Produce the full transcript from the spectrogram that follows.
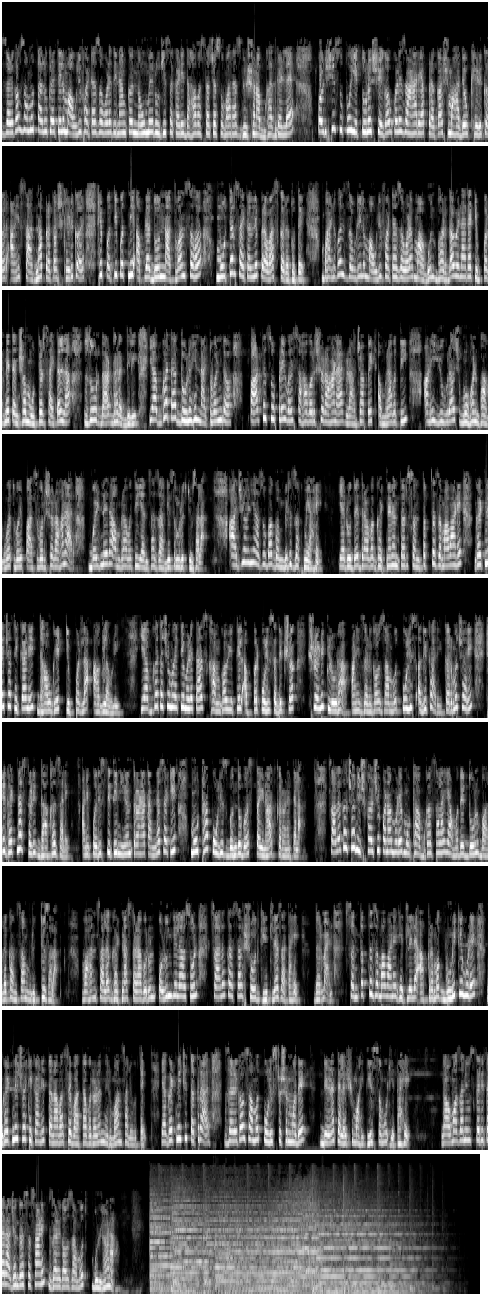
जळगाव जामोद तालुक्यातील माऊली फाट्याजवळ दिनांक नऊ मे रोजी सकाळी दहा वाजताच्या सुमारास भीषण अपघात घडलाय. पडशी सुपू येथून शेगावकडे जाणाऱ्या प्रकाश महादेव खेडकर आणि साधना प्रकाश खेडकर हे पती पत्नी आपल्या दोन नातवांसह मोटरसायकलने प्रवास करत होते. भांडवल जवळील माऊली फाट्याजवळ मागून भरधाव येणाऱ्या टिप्परने त्यांच्या मोटरसायकलला जोरदार धडक दिली. या अपघातात दोनही नातवंड पार्थ चोपडे वय सहा वर्ष राहणार राजापेठ अमरावती आणि युवराज मोहन भागवत वय पाच वर्ष राहणार बडनेरा अमरावती यांचा जागीच मृत्यू झाला. आजी आणि आजोबा गंभीर जखमी आहे. या हृदयद्रावक घटनेनंतर संतप्त जमावाने घटनेच्या ठिकाणी धाव घेत टिप्परला आग लावली. या अपघाताची माहिती मिळताच खामगाव येथील अप्पर पोलीस अधीक्षक श्रेणिक लोढा आणि जळगाव जामोद पोलीस अधिकारी कर्मचारी हे घटनास्थळी दाखल झाले आणि परिस्थिती नियंत्रणात आणण्यासाठी मोठा पोलीस बंदोबस्त तैनात करण्यात आला. चालकाच्या निष्काळजीपणामुळे मोठा अपघात झाला. यामध्ये दोन बालकांचा मृत्यू झाला. वाहन चालक घटनास्थळावरून पळून गेला असून चालकाचा शोध घेतला जात आहे. दरम्यान संतप्त जमावाने घेतलेल्या आक्रमक भूमिकेमुळे घटनेच्या ठिकाणी तणावाचे वातावरण निर्माण झाले होते. या घटनेची तक्रार जळगाव सामत पोलीस स्टेशनमध्ये देण्यात आल्याची माहिती समोर येत आहे. गाव माझा न्यूज करिता राजेंद्र ससाणे जळगाव जामोद बुलढाणा.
